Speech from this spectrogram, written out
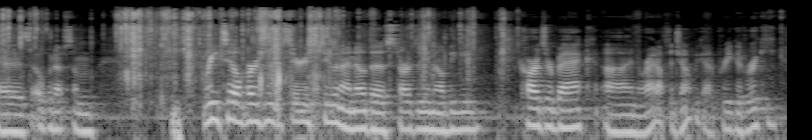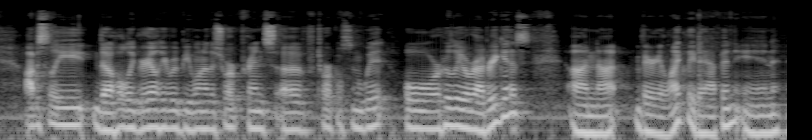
has opened up some retail versions of Series 2, and I know the Stars of the MLB cards are back. Uh, and right off the jump, we got a pretty good rookie. Obviously, the holy grail here would be one of the short prints of Torkelson Witt or Julio Rodriguez. Uh, not very likely to happen in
